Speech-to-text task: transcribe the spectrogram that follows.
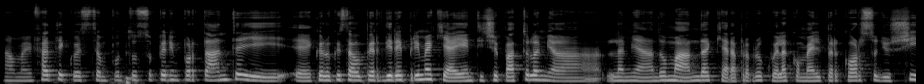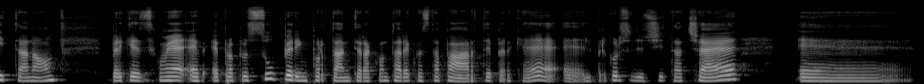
No, ma infatti questo è un punto super importante. E, quello che stavo per dire prima è che hai anticipato la mia, la mia domanda, che era proprio quella com'è il percorso di uscita, no? perché secondo me è, è, proprio super importante raccontare questa parte perché è, il percorso di uscita c'è è,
